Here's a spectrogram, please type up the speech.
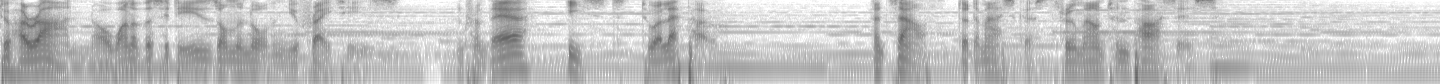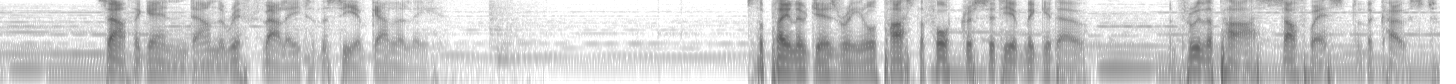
to Haran or one of the cities on the northern Euphrates, and from there east to Aleppo, and south to Damascus through mountain passes, south again down the Rift Valley to the Sea of Galilee, the plain of Jezreel, past the fortress city of Megiddo, and through the pass southwest to the coast,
